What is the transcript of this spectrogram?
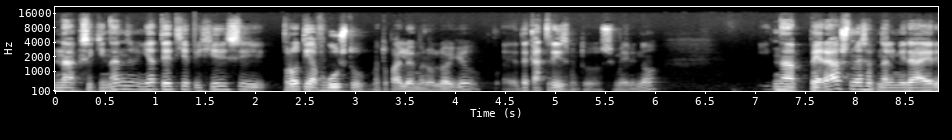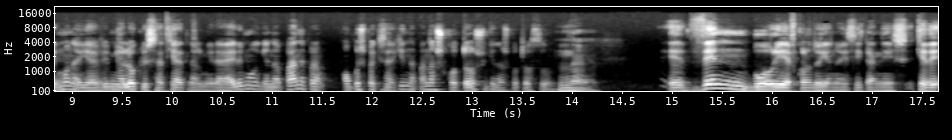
να ξεκινάνε μια τέτοια επιχείρηση 1η Αυγούστου με το παλαιό ημερολόγιο, 13 ε, με το σημερινό, να περάσουν μέσα από την Αλμυρά έρημο, να διαβεί μια ολόκληρη στρατιά την Αλμυρά έρημο για να πάνε, όπως είπα και στην αρχή, να πάνε να σκοτώσουν και να σκοτωθούν. Ναι. Ε, δεν μπορεί εύκολα να το διανοηθεί κανείς. Και δε,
